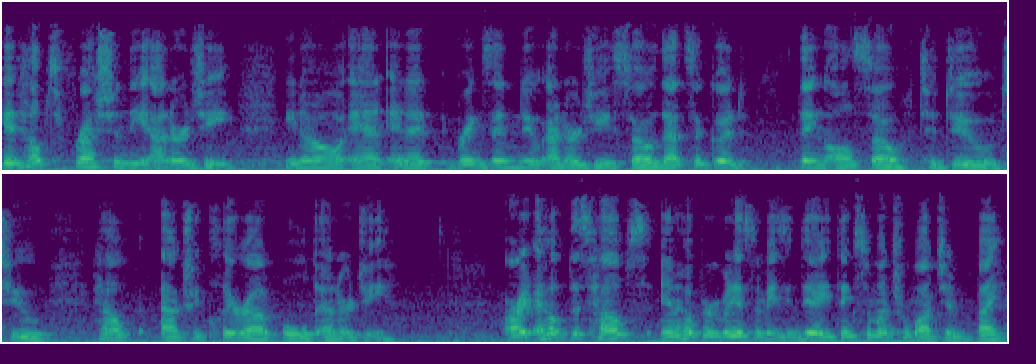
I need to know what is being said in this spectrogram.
it helps freshen the energy, you know, and, and it brings in new energy. So that's a good thing also to do to help actually clear out old energy. All right, I hope this helps, and I hope everybody has an amazing day. Thanks so much for watching. Bye.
